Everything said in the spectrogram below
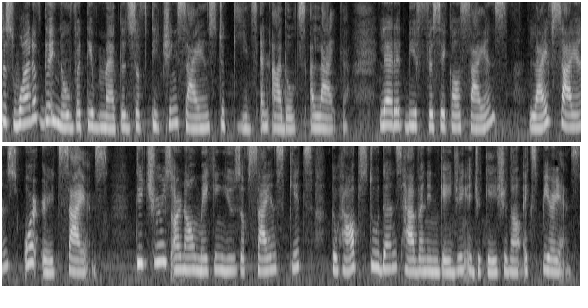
is one of the innovative methods of teaching science to kids and adults alike. Let it be physical science, life science, or earth science. Teachers are now making use of science kits to help students have an engaging educational experience.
